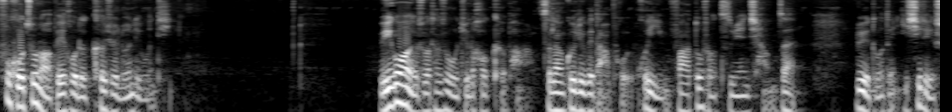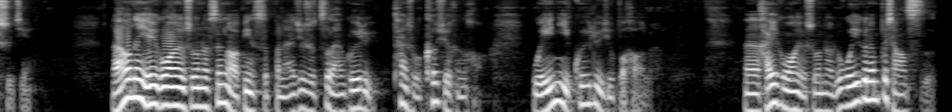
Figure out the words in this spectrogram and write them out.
复活猪脑背后的科学伦理问题。有一个网友说：“他说我觉得好可怕，自然规律被打破会引发多少资源抢占、掠夺等一系列事件。”然后呢，也有个网友说呢：“生老病死本来就是自然规律，探索科学很好，违逆规律就不好了。”嗯，还有个网友说呢：“如果一个人不想死，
